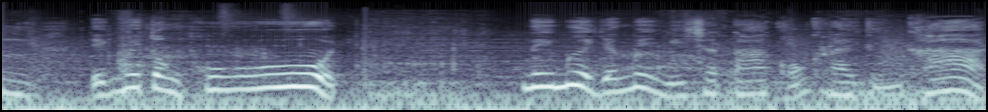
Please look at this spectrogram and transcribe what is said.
มเองไม่ต้องพูด ในเมื่อยังไม่มีชะตาของใครถึงคาด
